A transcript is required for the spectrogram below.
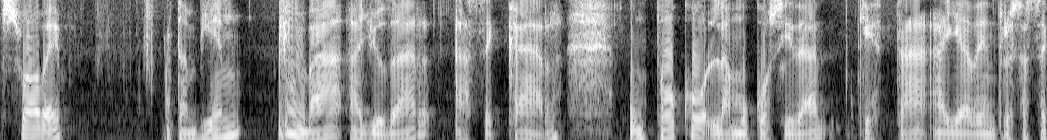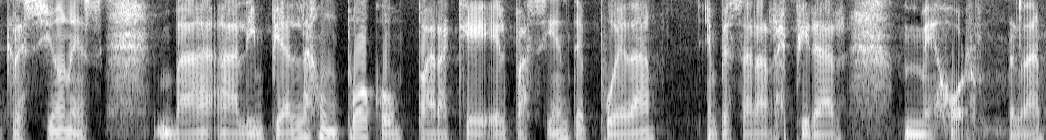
suave, también va a ayudar a secar un poco la mucosidad que está ahí adentro. Esas secreciones va a limpiarlas un poco para que el paciente pueda empezar a respirar mejor, ¿verdad?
